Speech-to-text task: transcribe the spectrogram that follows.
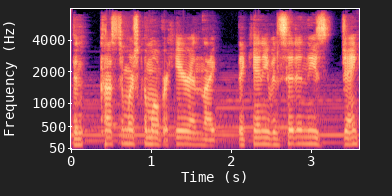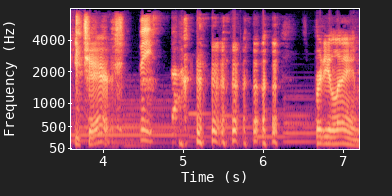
the customers come over here and like they can't even sit in these janky chairs. They suck. Pretty lame.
